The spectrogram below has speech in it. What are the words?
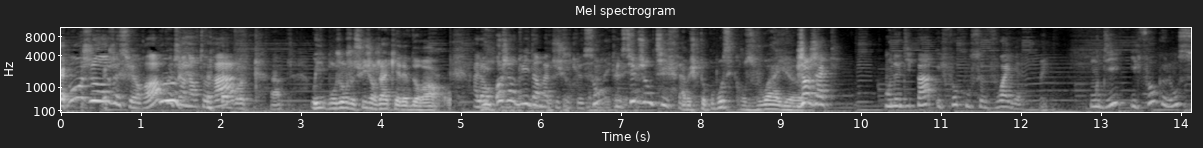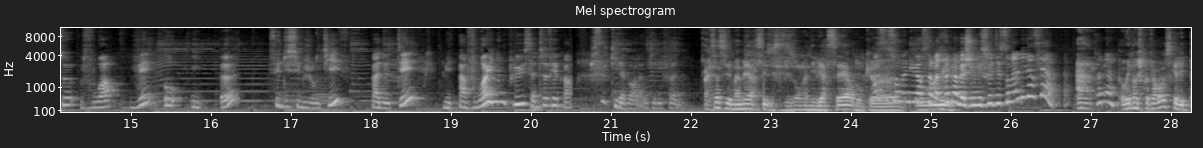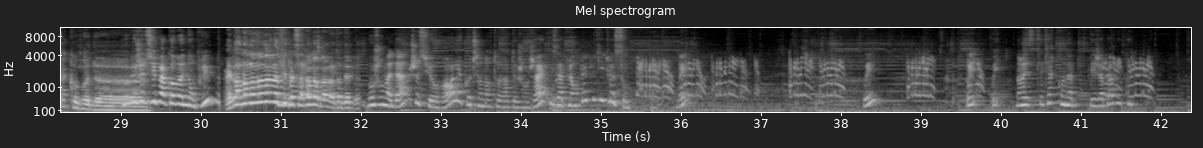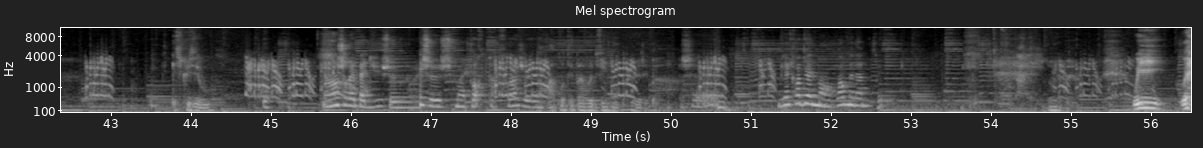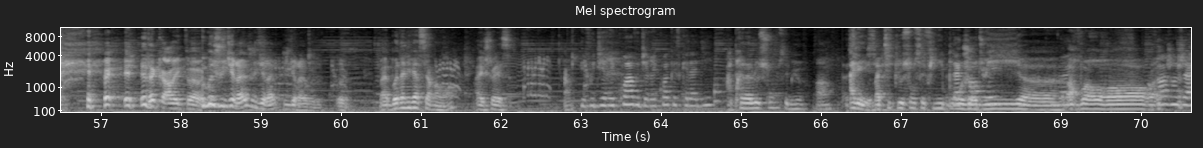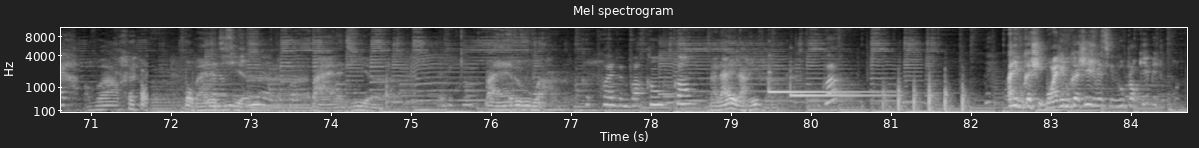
oui. Bonjour, je suis Aurore, coach en orthographe. Hein oui, bonjour, je suis Jean-Jacques, élève d'Aurore. Alors Oui. aujourd'hui dans ma sûr. petite leçon, le subjonctif. Ah, mais je te propose, c'est qu'on se voie. euh, Jean-Jacques, on ne dit pas il faut qu'on se voie. Oui. On dit il faut que l'on se voit. V-O-I-E, c'est du subjonctif, pas de T, mais pas voie non plus, ça ne se fait pas. C'est qui d'abord là au téléphone? Ah, ça, c'est ma mère, c'est son anniversaire, donc. Ah, c'est euh, son anniversaire, bah, oui. très bien, bah, je vais lui souhaiter son anniversaire. Ah, Très bien. oui, non, je préfère pas parce qu'elle est pas commode. euh. Oui, mais je ne suis pas commode non plus. Ah, non, non, non, non, non, faites pas ça, non, non, non, attendez. Bonjour madame, je suis Aurore, la coach en orthographe de Jean-Jacques. Vous appelez en pleine petite leçon. Oui Oui Oui, oui. Non mais c'est-à-dire qu'on a déjà pas beaucoup. Excusez-vous, Non, non, j'aurais pas dû. Je, je, je m'emporte parfois. Je, racontez pas votre vie non plus, elle est pas. je- Bien cordialement. Au revoir madame. Oui, ouais, je suis d'accord avec toi. Oui, bah, je lui dirais, je lui dirais, je lui dirais. Bah, bon anniversaire, maman. hein. Allez, je te laisse. Et vous direz quoi Vous direz quoi Qu'est-ce qu'elle a dit? Après la leçon, c'est mieux. Hein. Allez, ma petite leçon, c'est fini pour aujourd'hui. euh, Ouais. Au revoir, Au Aurore. revoir Jean-Jacques. Au revoir. bon, bah, elle a dit. fini, euh, elle a dit quoi bah, elle a dit. euh, bah, elle veut vous voir. Pourquoi elle veut me voir? Quand? Quand? Bah, là, elle arrive. là. Quoi? Allez vous cacher. Bon, allez vous cacher, je vais essayer de vous planquer, mais je vous.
